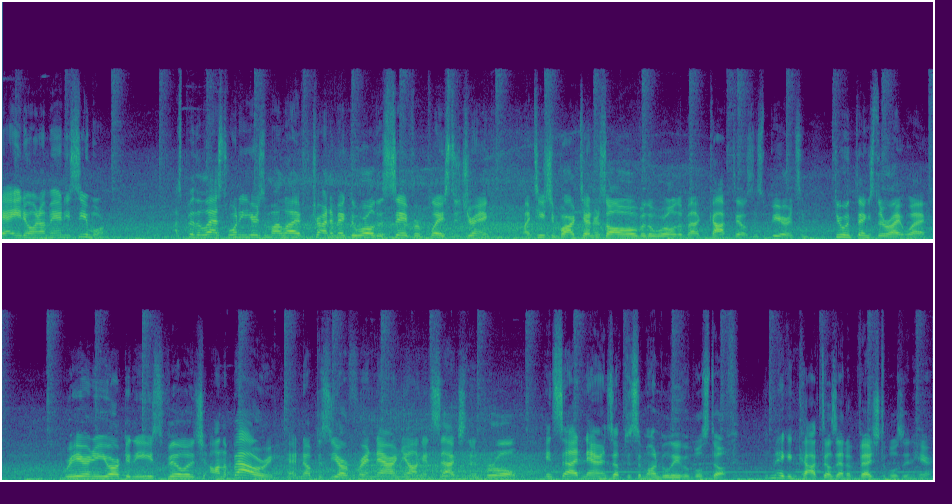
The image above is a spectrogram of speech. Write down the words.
Hey, how you doing? I'm Andy Seymour. I spent the last 20 years of my life trying to make the world a safer place to drink by teaching bartenders all over the world about cocktails and spirits and doing things the right way. We're here in New York in the East Village on the Bowery, heading up to see our friend Naren Young at Saxon and Parole. Inside, Naren's up to some unbelievable stuff. He's making cocktails out of vegetables in here.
